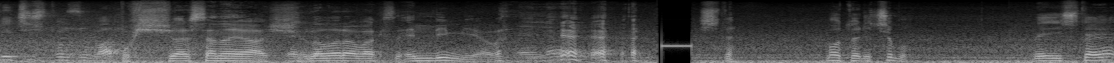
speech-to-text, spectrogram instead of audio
geçiş tozu var. boş versene ya. Şuralara baksana. 50 mi ya? Öyle mi? işte motor içi bu. Ve işte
